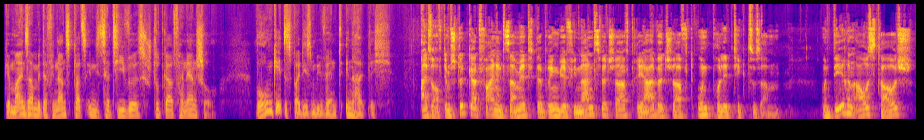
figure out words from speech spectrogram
gemeinsam mit der Finanzplatzinitiative Stuttgart Financial. Worum geht es bei diesem Event inhaltlich? Also auf dem Stuttgart Finance Summit, da bringen wir Finanzwirtschaft, Realwirtschaft und Politik zusammen. Und deren Austausch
